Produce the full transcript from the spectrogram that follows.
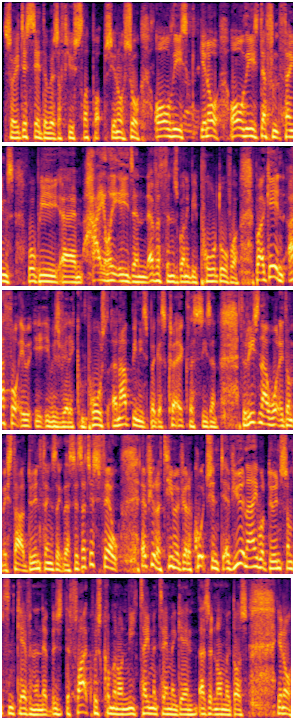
So he just said there was a few slip ups, you know. So all these, you know, all these different things will be um, highlighted and everything's going to be poured over. But again, I thought he, he, was very composed, and I've been his biggest critic this season. The reason I wanted him to start doing things like this is I just felt if you're a team, if you're a coaching, if you and I were doing something, Kevin, and it was the flack was coming on me time and time again, as it normally does, you know,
